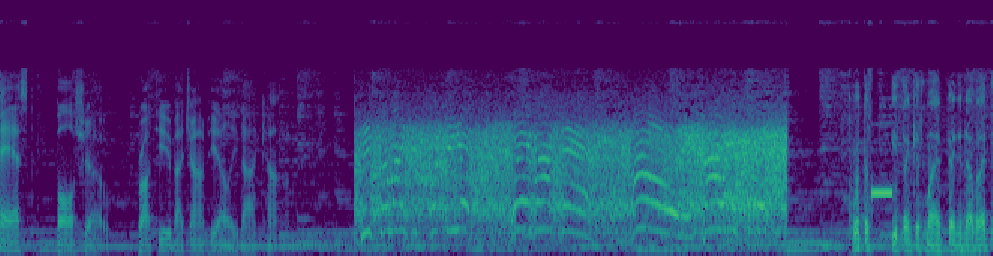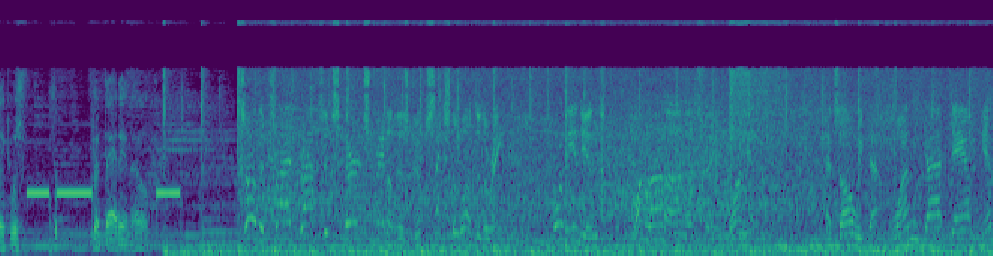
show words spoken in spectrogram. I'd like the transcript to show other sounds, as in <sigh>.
Past Ball Show, brought to you by JohnPLE.com. He's the right to in. Way back there. Holy cow, What the f- you think is my opinion of it? I think it was f- put that in. I don't. So the Tribe drops its third straight on this trip, six to one to the Rangers. For the Indians, one run on, let's see, one hit. That's all we got. One goddamn hit.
